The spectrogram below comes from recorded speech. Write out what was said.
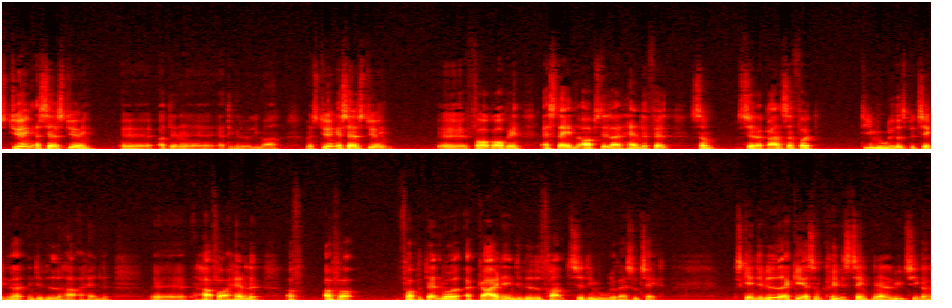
Styring af selvstyring, øh, og denne, ja, det kan det lige meget, men styring af selvstyring øh, foregår ved, at staten opstiller et handlefelt, som sætter grænser for de mulighedsbetingelser, individet har at handle, øh, har for at handle, og, og for, for på den måde at guide individet frem til det mulige resultat. Skal individet agere som kritisk tænkende analytiker,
